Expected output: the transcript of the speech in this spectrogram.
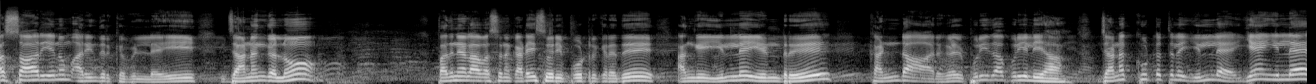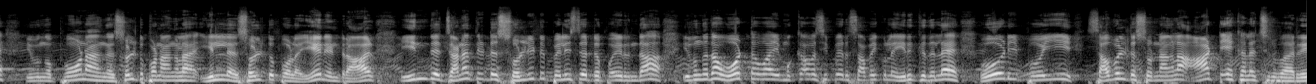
ஆசாரியனும் அறிந்திருக்கவில்லை. ஜனங்களும் பதினேழாம் வசனம் கடைசி வரி போட்டிருக்கிறது அங்கே இல்லை என்று கண்டார்கள். புரியுதா புரியலையா? ஜனக்கூட்டத்தில் இல்லை. ஏன் இல்லை? இவங்க போனாங்க சொல்லிட்டு போனாங்களா? இல்லை சொல்லிட்டு போல. ஏன் என்றால் இந்த ஜனத்திட்ட சொல்லிட்டு பெலிஸ்தர்கிட்ட போயிருந்தா இவங்க தான் ஓட்டவாய் முக்காவாசி பேர் சபைக்குள்ளே இருக்குதுல்ல. ஓடி போய் சவுல்கிட்ட சொன்னாங்களா ஆட்டையை கலைச்சிருவார்.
